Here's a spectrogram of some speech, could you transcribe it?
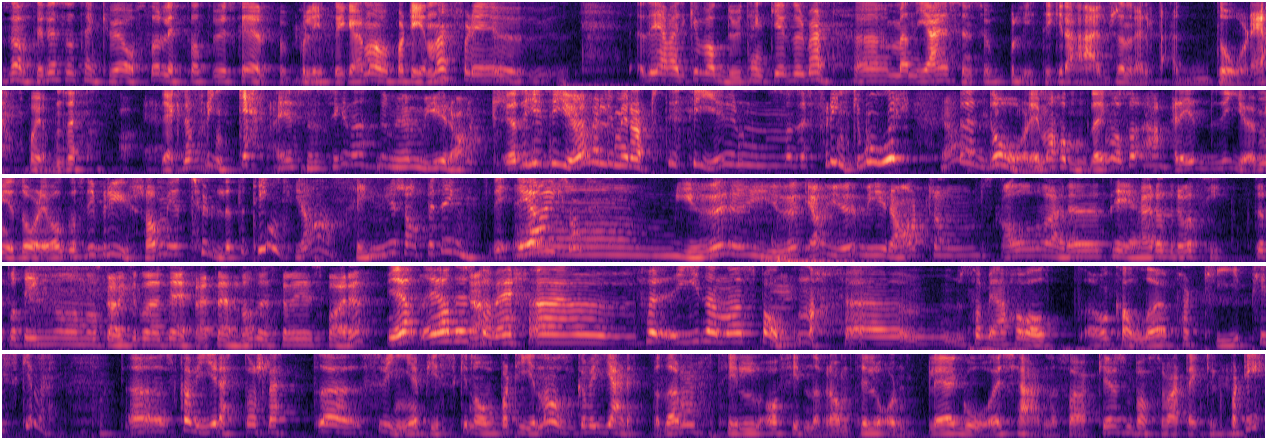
Samtidig så tenker vi også litt at vi skal hjelpe politikerne og partiene. Fordi altså Jeg vet ikke hva du tenker, Torbjørn, eh, men jeg syns jo politikere er generelt er dårlige på jobben sin. De er ikke noe flinke. Nei, jeg syns ikke det. De gjør mye rart. Ja, de, de gjør veldig mye rart. De sier de er flinke med ord. Ja. Det er dårlige med handling. Og så er de, de gjør mye dårlige valg. Altså, de bryr seg om mye tullete ting. Ja, henger seg opp i ting. De- ja, ikke sant? Og gjør, gjør, ja, gjør mye rart som skal være PR, og drive og sitte på ting. Og nå skal vi ikke på til Frp ennå, det skal vi spare. Ja, ja det skal vi. Eh, For i denne spalten, da, eh, som jeg har valgt å kalle Partipisken, eh, skal vi rett og slett svinge pisken over partiene, og så skal vi hjelpe dem til å finne fram til ordentlige, gode kjernesaker som passer hvert enkelt parti.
